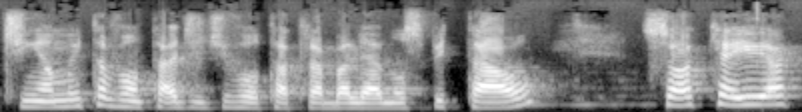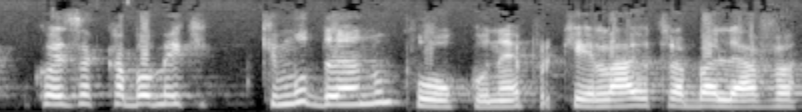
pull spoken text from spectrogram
tinha muita vontade de voltar a trabalhar no hospital, só que aí a coisa acabou meio que, que mudando um pouco, né? Porque lá eu trabalhava,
